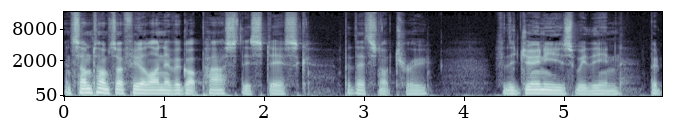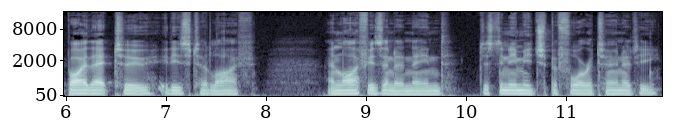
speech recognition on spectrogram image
And sometimes I feel I never got past this desk, but that's not true. For the journey is within, but by that too it is to life. And life isn't an end, just an image before eternity.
